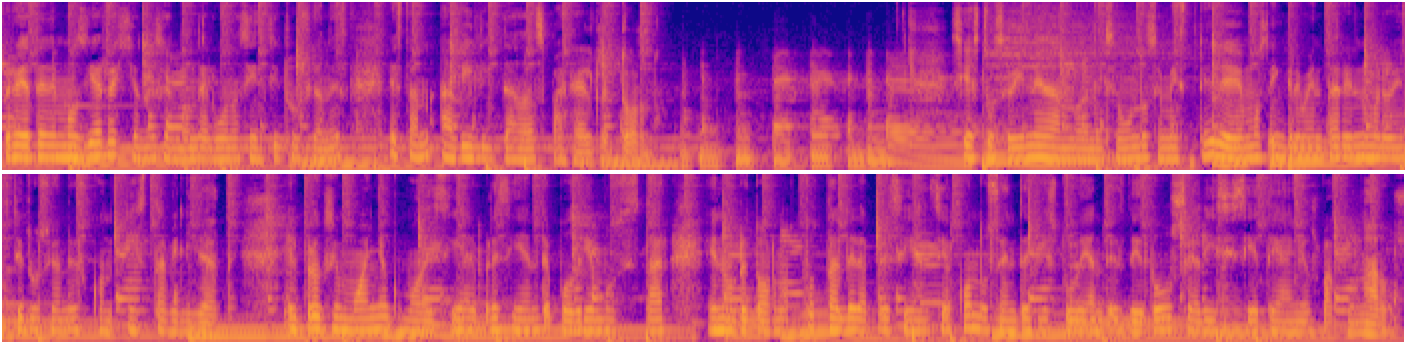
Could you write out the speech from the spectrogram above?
pero ya tenemos 10 regiones en donde algunas instituciones están habilitadas para el retorno. Si esto se viene dando en el segundo semestre, debemos incrementar el número de instituciones con estabilidad. El próximo año, como decía el presidente, podríamos estar en un retorno total de la presidencia con docentes y estudiantes de 12 a 17 años vacunados.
